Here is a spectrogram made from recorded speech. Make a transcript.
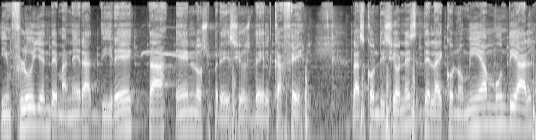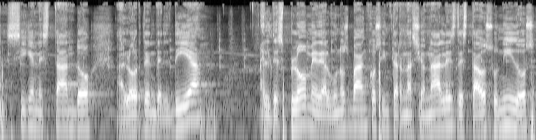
influyen de manera directa en los precios del café. Las condiciones de la economía mundial siguen estando al orden del día el desplome de algunos bancos internacionales de Estados Unidos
